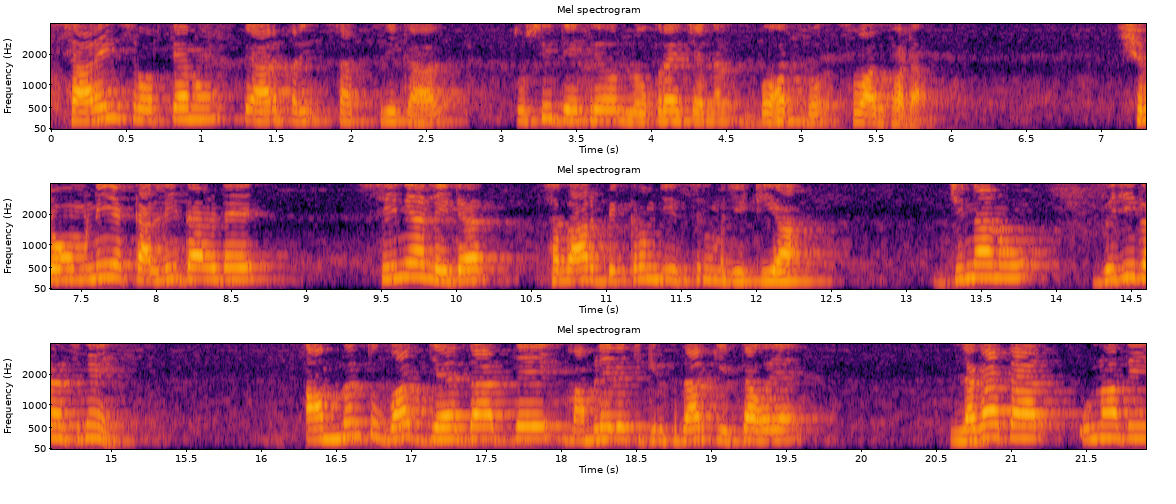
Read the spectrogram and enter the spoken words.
ਸਾਰੇ ਹੀ ਸਰੋਤਿਆਂ ਨੂੰ ਪਿਆਰ ਭਰੀ ਸਤਿ ਸ੍ਰੀ ਅਕਾਲ। ਤੁਸੀਂ ਦੇਖ ਰਹੇ ਹੋ ਲੋਕਰਾਏ ਚੈਨਲ। ਬਹੁਤ ਬਹੁਤ ਸਵਾਗਤ ਤੁਹਾਡਾ। ਸ਼੍ਰੋਮਣੀ ਅਕਾਲੀ ਦਲ ਦੇ ਸੀਨੀਅਰ ਲੀਡਰ ਸਰਦਾਰ ਬਿਕਰਮਜੀਤ ਸਿੰਘ ਮਜੀਠੀਆ, ਜਿਨ੍ਹਾਂ ਨੂੰ ਵਿਜੀਲੈਂਸ ਨੇ ਆਮਦਨ ਤੋਂ ਵੱਧ ਜਾਇਦਾਦ ਦੇ ਮਾਮਲੇ ਵਿੱਚ ਗ੍ਰਿਫਤਾਰ ਕੀਤਾ ਹੋਇਆ ਹੈ। ਲਗਾਤਾਰ ਉਹਨਾਂ ਦੀ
